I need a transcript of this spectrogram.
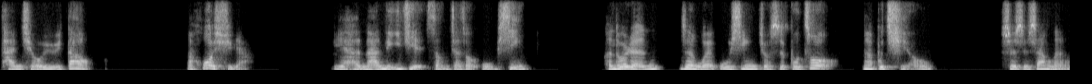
贪求于道，那或许呀，也很难理解什么叫做无心。很多人认为无心就是不做，那不求。事实上呢，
